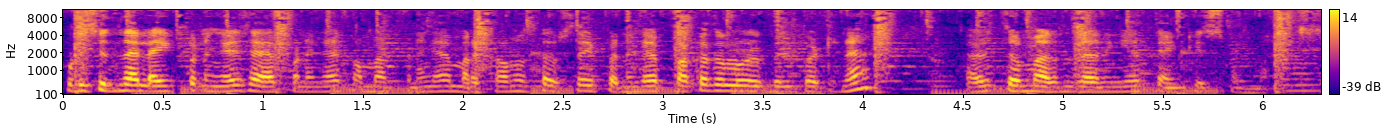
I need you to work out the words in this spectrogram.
பிடிச்சிருந்தா லைக் பண்ணுங்கள் ஷேர் பண்ணுங்கள் கமெண்ட் பண்ணுங்கள் மறக்காமல் சப்ஸ்கிரைப் பண்ணுங்கள் பக்கத்தில் உள்ள பில் பட்டனை அழுத்தமாக இருந்தாருங்க தேங்க்யூ ஸோ மச்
